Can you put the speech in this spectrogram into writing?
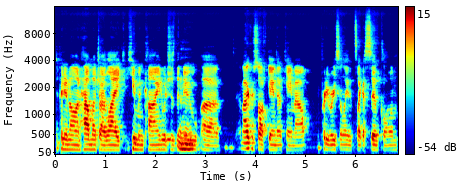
depending on how much I like Humankind, which is the Mhm. new uh, Microsoft game that came out pretty recently. It's like a Civ clone.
